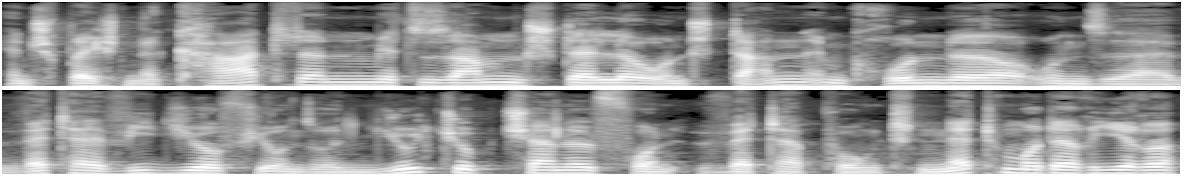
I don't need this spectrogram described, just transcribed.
entsprechende Karten mir zusammenstelle und dann im Grunde unser Wettervideo für unseren YouTube-Channel von wetter.net moderiere.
